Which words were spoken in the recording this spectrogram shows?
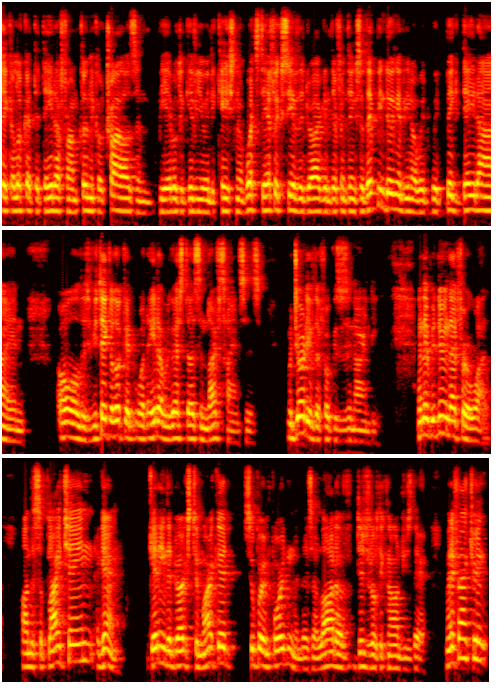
take a look at the data from clinical trials and be able to give you indication of what's the efficacy of the drug and different things. So they've been doing it, you know, with, with big data and all this. If you take a look at what AWS does in life sciences, majority of their focus is in R&D. And they've been doing that for a while. On the supply chain, again, getting the drugs to market, super important, and there's a lot of digital technologies there. Manufacturing,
